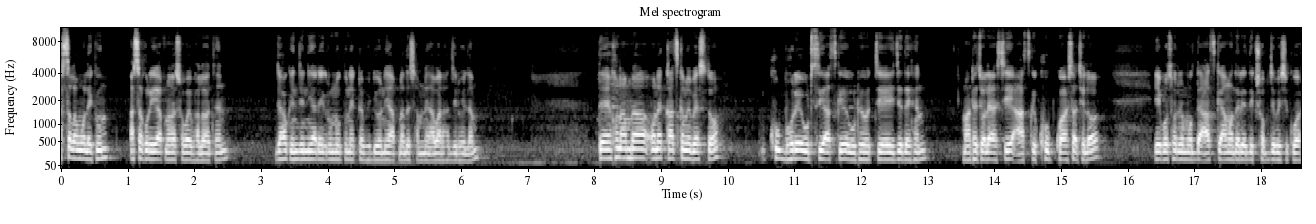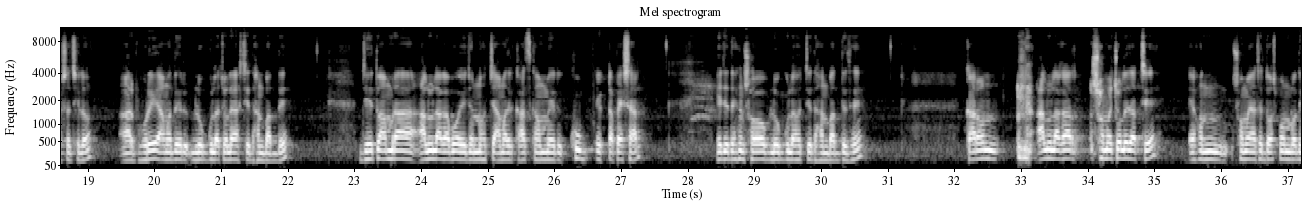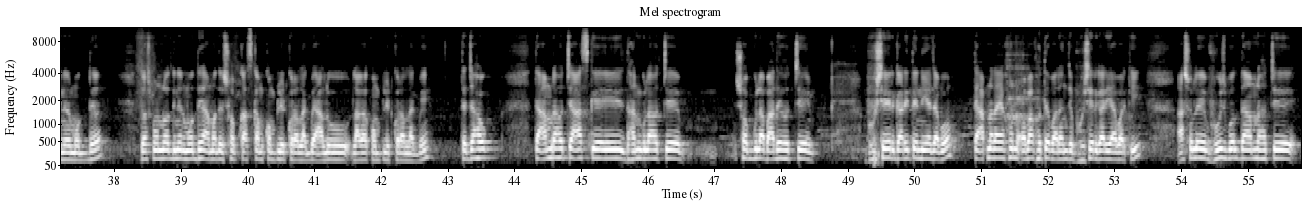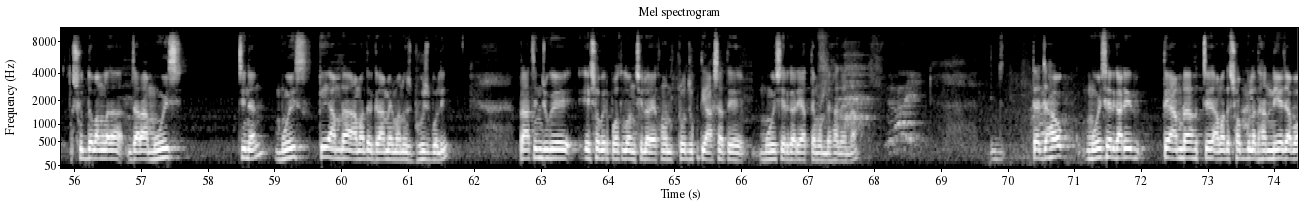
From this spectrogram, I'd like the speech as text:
আসসালামু আলাইকুম। আশা করি আপনারা সবাই ভালো আছেন। যাই হোক ইঞ্জিনিয়ার এগুলো নতুন একটা ভিডিও নিয়ে আপনাদের সামনে আবার হাজির হইলাম। তো এখন আমরা অনেক কাজ কামে ব্যস্ত। খুব ভোরে উঠছি আজকে। উঠে হচ্ছে এই যে দেখেন, মাঠে চলে আসছি। আজকে খুব কুয়াশা ছিল। এই বছরের মধ্যে আজকে আমাদের এদিক সবচেয়ে বেশি কুয়াশা ছিল। আর ভোরে আমাদের লোকগুলা চলে আসছে ধান বাঁধতে। যেহেতু আমরা আলু লাগাবো, এই জন্য হচ্ছে আমাদের কাজ কামের খুব একটা প্রেশার এই যে দেখেন সব লোকগুলা হচ্ছে ধান বাঁধতেছে। কারণ আলু লাগার সময় চলে যাচ্ছে। এখন সময় আছে দশ পনেরো দিনের মধ্যে। দশ পনেরো দিনের মধ্যে আমাদের সব কাজকাম কমপ্লিট করা লাগবে, আলু লাগা কমপ্লিট করা লাগবে। তো যা হোক, তা আমরা হচ্ছে আজকে এই ধানগুলা হচ্ছে সবগুলা বাদে হচ্ছে ভুষের গাড়িতে নিয়ে যাব। তা আপনারা এখন অবাক হতে পারেন যে ভুষের গাড়ি আবার কি। আসলে ভুষ বলতে আমরা হচ্ছে শুদ্ধ বাংলা যারা মহিষ চিনেন। মহিষকে আমরা আমাদের গ্রামের মানুষ ভুষ বলি। প্রাচীন যুগে এসবের প্রচলন ছিল, এখন প্রযুক্তি আসাতে মহিষের গাড়ি আর তেমন দেখা যায় না। তা যা হোক, মহিষের গাড়িতে আমরা হচ্ছে আমাদের সবগুলো ধান নিয়ে যাব।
